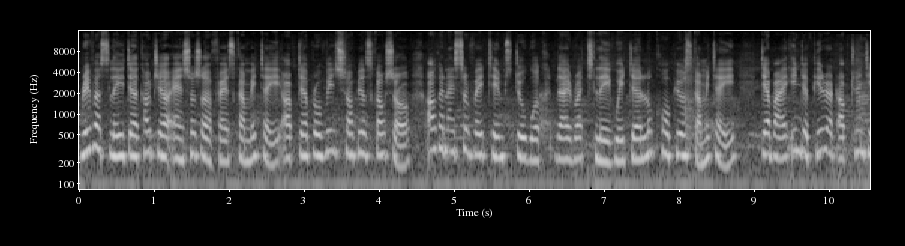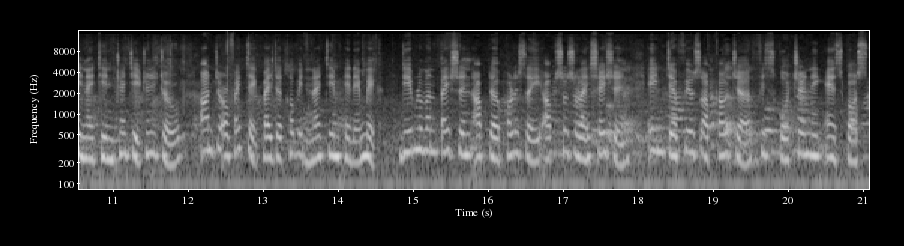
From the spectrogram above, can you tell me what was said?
Previously, the Culture and Social Affairs Committee of the Provincial People's Council organized survey teams to work directly with the local People's Committee. Thereby, in the period of 2019-2022, under affected by the COVID-19 pandemic, the implementation of the policy of socialization in the fields of culture, physical training, and sports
